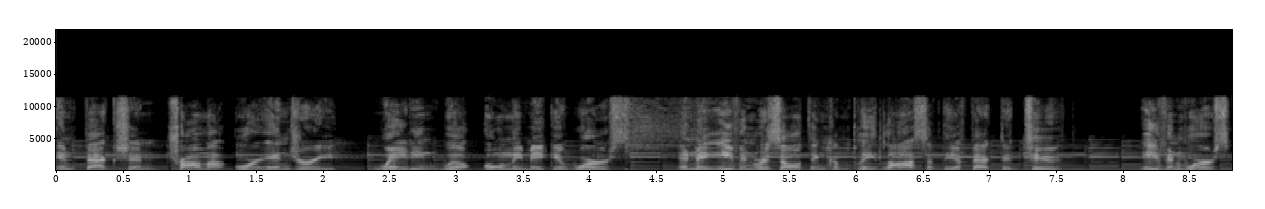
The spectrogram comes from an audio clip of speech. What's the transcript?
infection, trauma, or injury, waiting will only make it worse, and may even result in complete loss of the affected tooth. Even worse,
